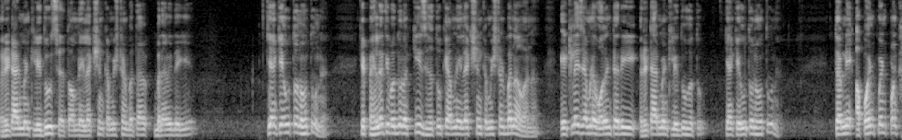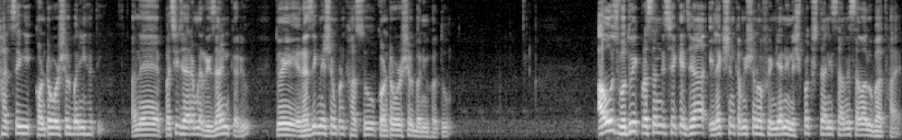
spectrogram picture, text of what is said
રિટાયરમેન્ટ લીધું છે તો અમને ઇલેક્શન કમિશનર બતા, બનાવી દઈએ. ક્યાંક એવું તો નહોતું ને કે પહેલેથી બધું નક્કી જ હતું કે અમને ઇલેક્શન કમિશનર બનાવવાના, એટલે જ એમણે વોલન્ટરી રિટાયરમેન્ટ લીધું હતું. ક્યાંક એવું તો નહોતું ને? તો એમની અપોઇન્ટમેન્ટ પણ ખાસી કોન્ટ્રોવર્શિયલ બની હતી અને પછી જ્યારે એમણે રિઝાઇન કર્યું, તો એ રેઝિગ્નેશન પણ ખાસું કોન્ટ્રોવર્શિયલ બન્યું હતું. આવો જ વધુ એક પ્રસંગ છે કે જ્યાં ઇલેક્શન કમિશન ઓફ ઇન્ડિયાની નિષ્પક્ષતાની સામે સવાલ ઊભા થાય.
